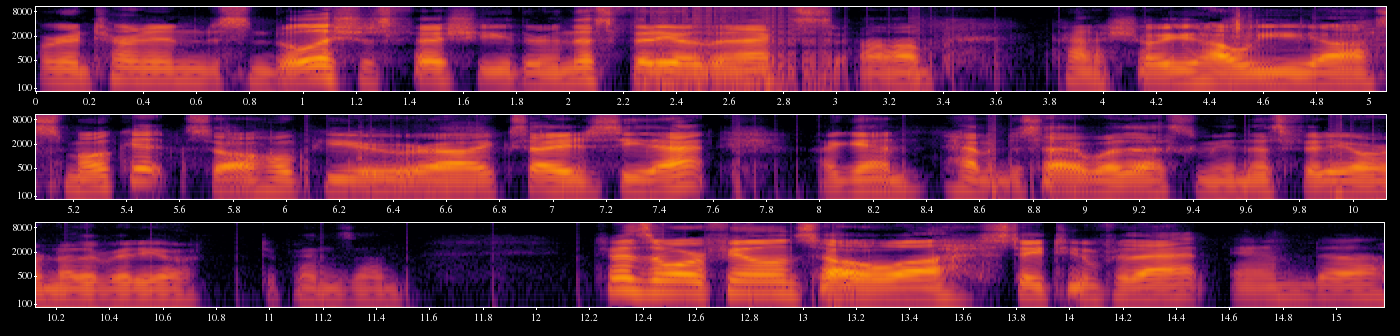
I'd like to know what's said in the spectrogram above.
we're going to turn into some delicious fish either in this video or the next. Um, kind of show you how we uh, smoke it. So I hope you're uh, excited to see that. Again, haven't decided whether that's going to be in this video or another video. Depends on depends on what we're feeling. So uh, stay tuned for that. And uh,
